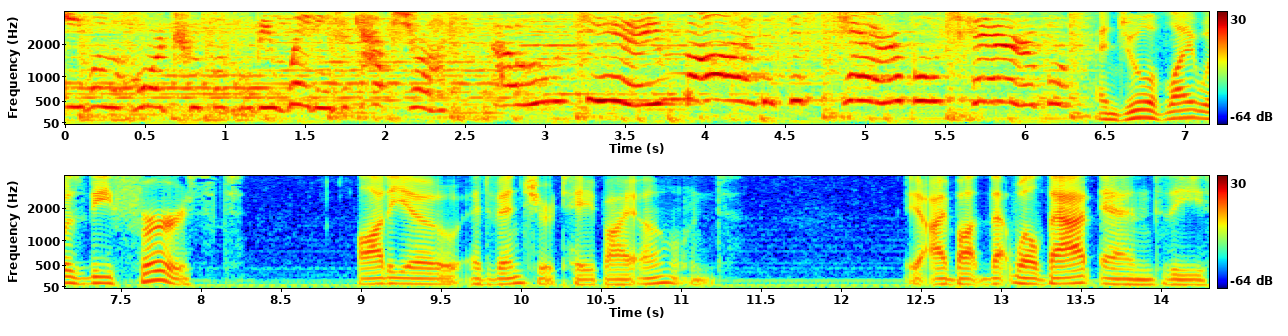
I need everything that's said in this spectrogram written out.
evil horde troopers will be waiting to capture us. Oh, dearie Ma, this is terrible, terrible. And Jewel of Light was the first audio adventure tape I owned. Yeah, I bought that. Well, that and the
